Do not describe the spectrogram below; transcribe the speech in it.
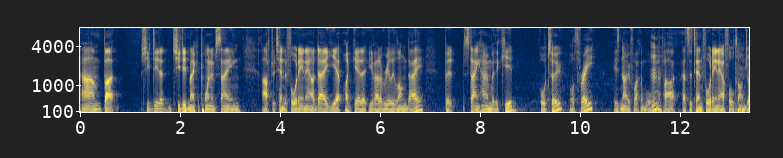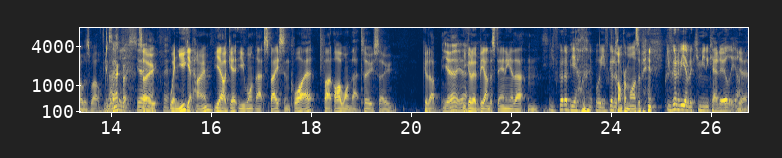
um, but she did she did make a point of saying after a ten to fourteen hour day, yep, I get it, you've had a really long day, but staying home with a kid or two or three is no fucking walk in the park. That's a 10, 14 hour full time job as well. you know? Exactly. Yeah, so yeah, yeah. when you get home, yeah, I get you want that space and quiet, but I want that too. So up. Yeah, yeah. You got to be understanding of that and You've got to be able. Well, you've got to. compromise a bit. You've got to be able to communicate earlier. Yeah.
